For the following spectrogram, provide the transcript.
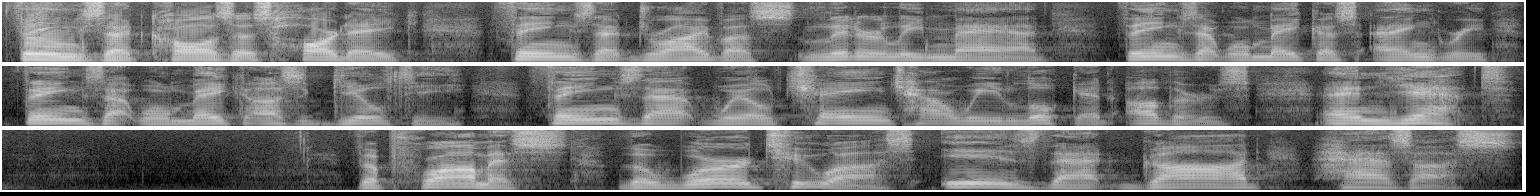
things that cause us heartache, things that drive us literally mad, things that will make us angry, things that will make us guilty, things that will change how we look at others. And yet, the promise, the word to us is that God has us.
